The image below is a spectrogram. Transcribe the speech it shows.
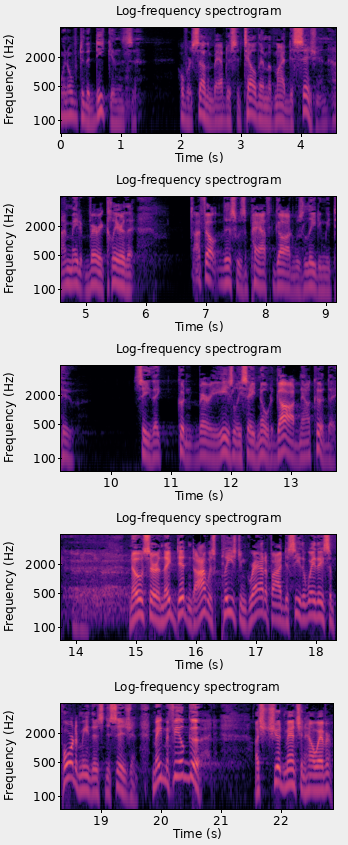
went over to the deacons over at Southern Baptist to tell them of my decision, I made it very clear that I felt this was a path God was leading me to. See, they couldn't very easily say no to God now, could they? no, sir, and they didn't. I was pleased and gratified to see the way they supported me this decision. Made me feel good. I should mention, however,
